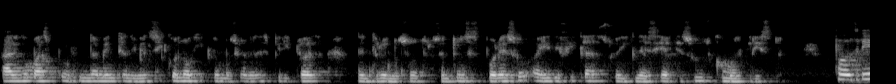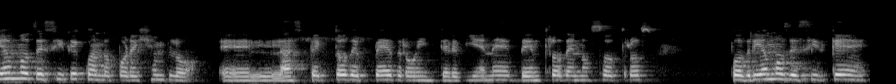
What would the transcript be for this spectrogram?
algo más profundamente a nivel psicológico, emocional, espiritual dentro de nosotros. Entonces por eso ahí edifica su iglesia Jesús como el Cristo. Podríamos decir que cuando, por ejemplo, el aspecto de Pedro interviene dentro de nosotros, podríamos decir que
